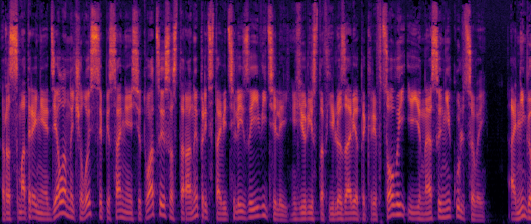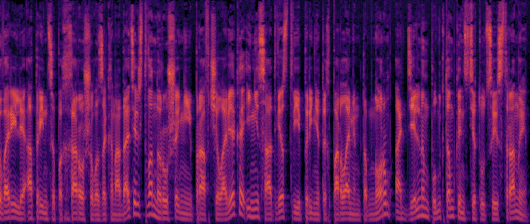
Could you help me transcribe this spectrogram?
Рассмотрение дела началось с описания ситуации со стороны представителей заявителей, юристов Елизаветы Кривцовой и Инессы Никульцевой. Они говорили о принципах хорошего законодательства, нарушении прав человека и несоответствии принятых парламентом норм отдельным пунктам Конституции страны.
